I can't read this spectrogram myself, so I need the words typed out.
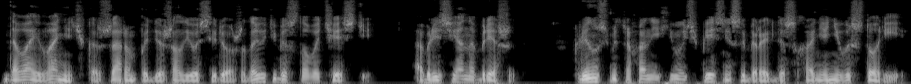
«Давай, Ванечка», — с жаром поддержал его Сережа, — «даю тебе слово чести. Обрезьяна брешет. Клянусь, Митрофан Ефимович песни собирает для сохранения в истории».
